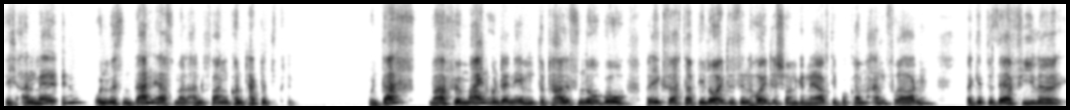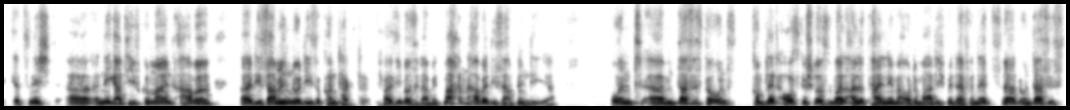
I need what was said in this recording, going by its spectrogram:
sich anmelden und müssen dann erstmal anfangen, Kontakte zu knüpfen. Und das war für mein Unternehmen ein totales No-Go, weil ich gesagt habe, die Leute sind heute schon genervt, die bekommen Anfragen. Da gibt es sehr viele, jetzt nicht äh, negativ gemeint, aber äh, die sammeln nur diese Kontakte. Ich weiß nicht, was sie damit machen, aber die sammeln die. Ja? Und ähm, das ist bei uns komplett ausgeschlossen, weil alle Teilnehmer automatisch mit der vernetzt werden. Und das ist,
